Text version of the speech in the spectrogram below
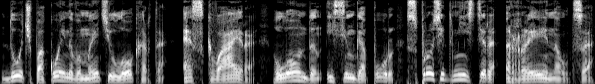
дочь покойного Мэтью Локхарта, Эсквайра, Лондон и Сингапур спросит мистера Рейнольдса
